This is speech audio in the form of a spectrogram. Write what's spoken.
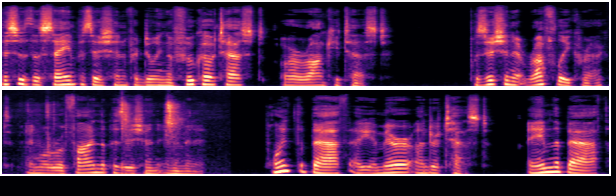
This is the same position for doing a Foucault test or a Ronchi test. Position it roughly correct, and we'll refine the position in a minute. Point the bath at your mirror under test. Aim the bath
